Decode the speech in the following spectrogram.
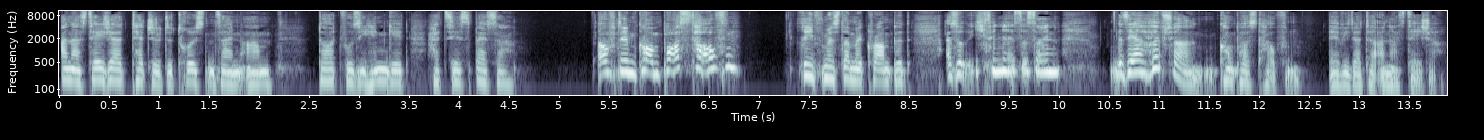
Anastasia tätschelte tröstend seinen Arm. Dort, wo sie hingeht, hat sie es besser. Auf dem Komposthaufen? Rief Mr. McCrumpet. Also ich finde, es ist ein sehr hübscher Komposthaufen, erwiderte Anastasia.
